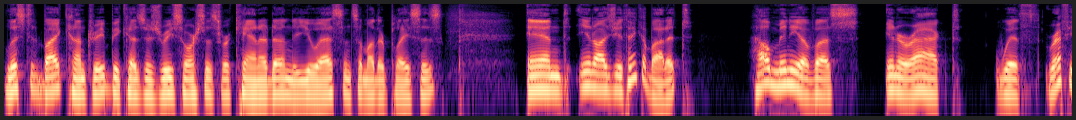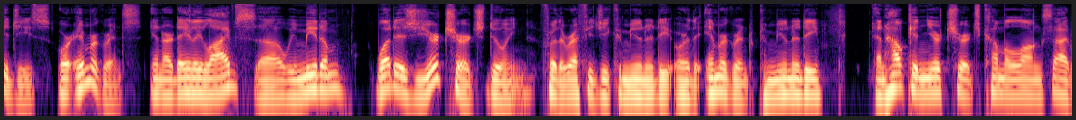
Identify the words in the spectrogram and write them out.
listed by country, because there's resources for Canada and the US and some other places. And, you know, as you think about it, how many of us interact with refugees or immigrants in our daily lives? Uh, we meet them. What is your church doing for the refugee community or the immigrant community? And how can your church come alongside?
